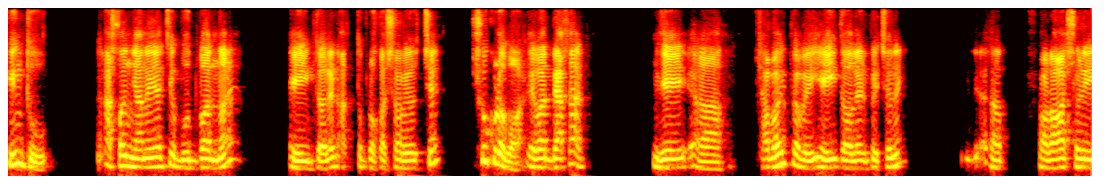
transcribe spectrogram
কিন্তু এখন জানা যাচ্ছে বুধবার নয়, এই দলের আত্মপ্রকাশ হবে হচ্ছে শুক্রবার। এবার দেখার যে স্বাভাবিকভাবেই এই দলের পেছনে সরাসরি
